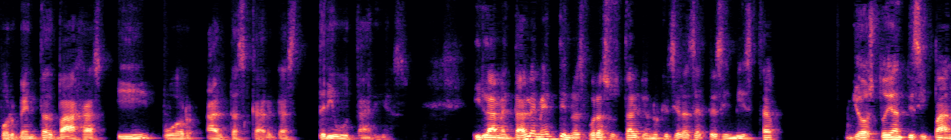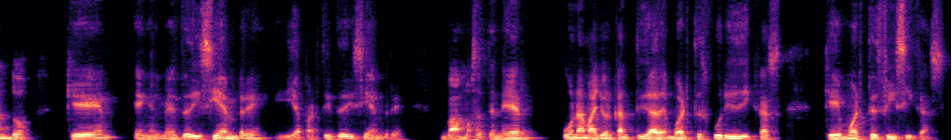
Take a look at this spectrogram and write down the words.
por ventas bajas y por altas cargas tributarias. Y lamentablemente, no es por asustar, yo no quisiera ser pesimista, yo estoy anticipando que en el mes de diciembre y a partir de diciembre vamos a tener una mayor cantidad de muertes jurídicas que muertes físicas,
